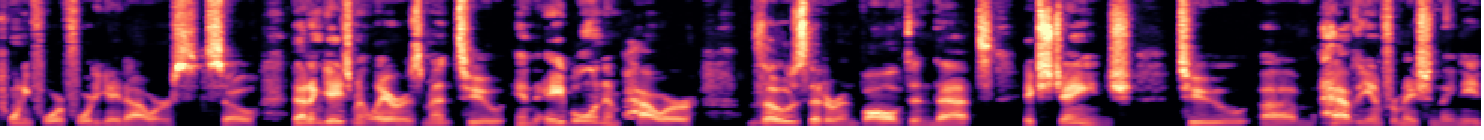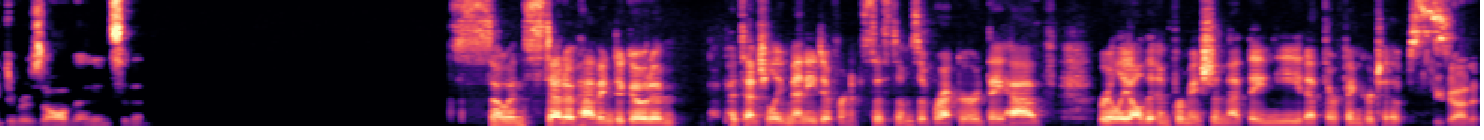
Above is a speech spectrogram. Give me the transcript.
24, 48 hours. So that engagement layer is meant to enable and empower those that are involved in that exchange to um, have the information they need to resolve that incident. So instead of having to go to potentially many different systems of record, they have really all the information that they need at their fingertips. You got it.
